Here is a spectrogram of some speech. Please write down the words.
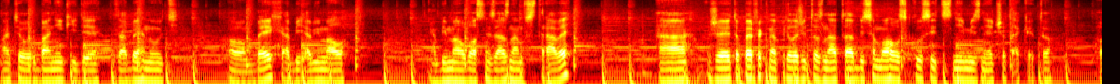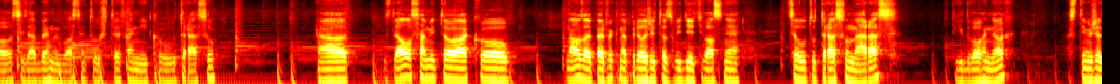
Maťo Urbaník ide zabehnúť o, beh, aby, aby, mal, aby mal vlastne záznam v strave a že je to perfektná príležitosť na to, aby som mohol skúsiť s nimi z niečo takéto. O, si zabehnúť vlastne tú Štefaníkovú trasu. A zdalo sa mi to ako naozaj perfektná príležitosť vidieť vlastne celú tú trasu naraz v tých dvoch dňoch. A s tým, že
